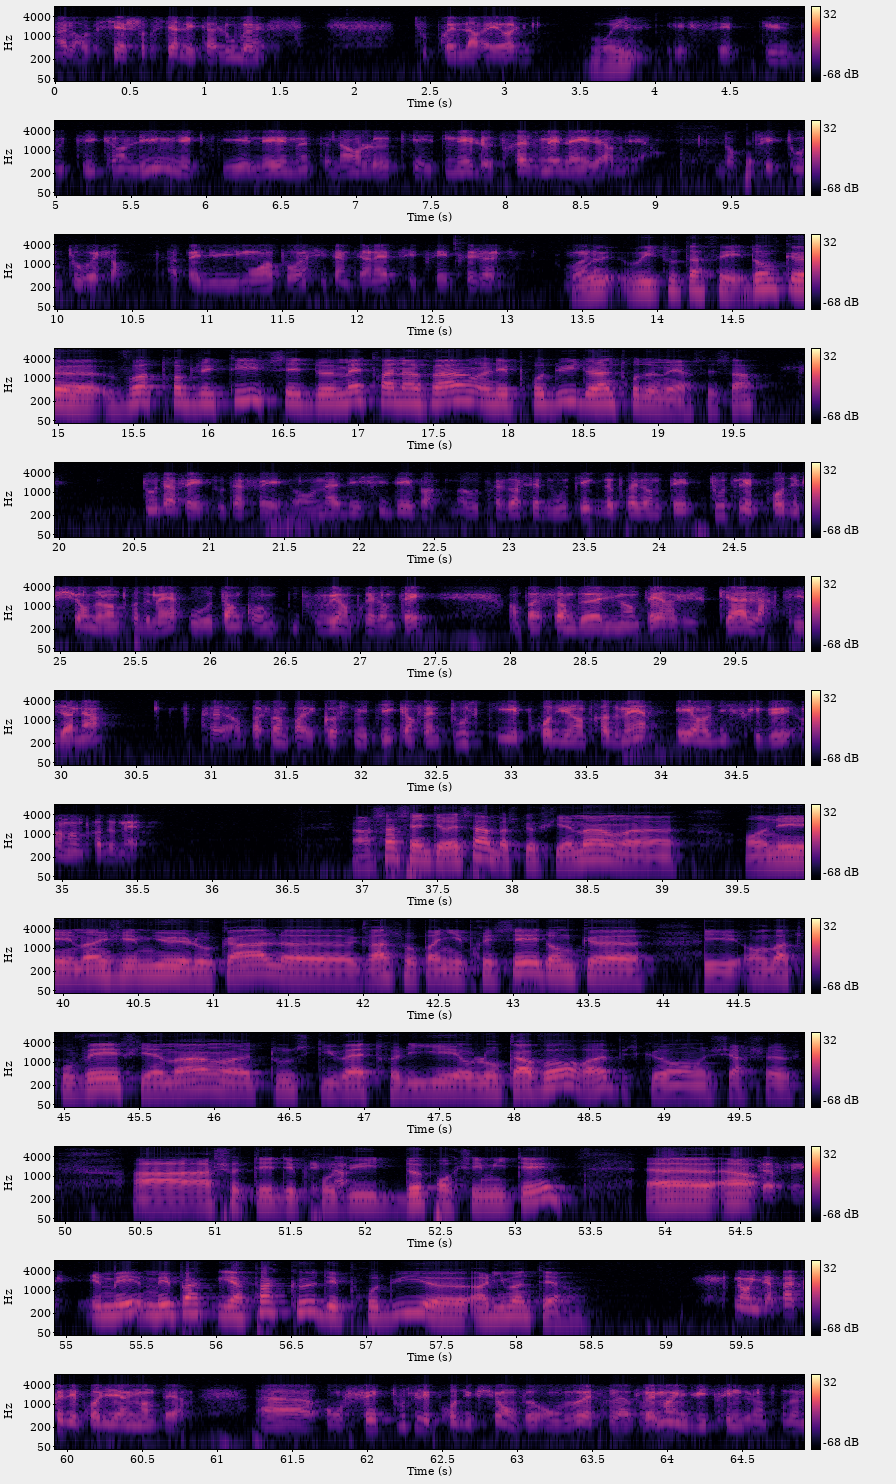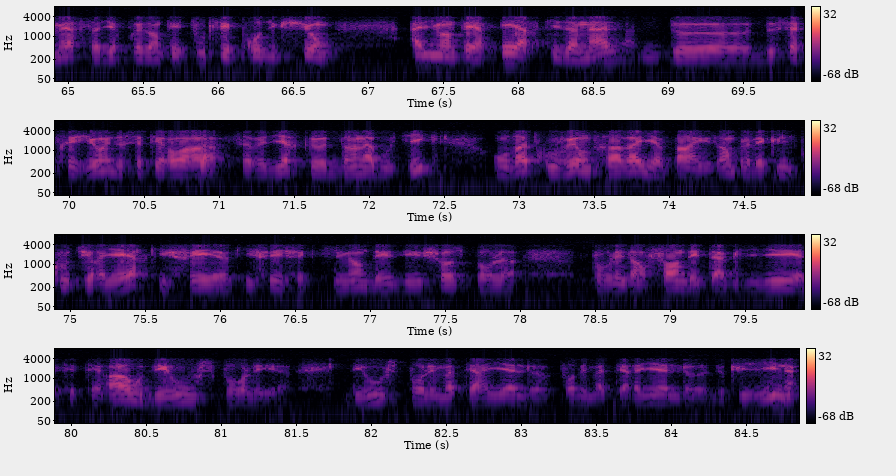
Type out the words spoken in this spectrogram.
Alors, le siège social est à Loubens, tout près de l'Aréole. Oui. Et c'est une boutique en ligne qui est née maintenant, le, qui est née le 13 mai l'année dernière. Donc c'est tout, tout récent. À peine 8 mois pour un site internet, c'est très, très jeune. Voilà. Oui, oui, tout à fait. Donc, euh, votre objectif, c'est de mettre en avant les produits de l'entre-deux-mer, c'est ça? Tout à fait, tout à fait. On a décidé, travers de cette boutique, de présenter toutes les productions de l'entre-deux-mer, ou autant qu'on pouvait en présenter, en passant de l'alimentaire jusqu'à l'artisanat, euh, en passant par les cosmétiques, enfin tout ce qui est produit en entre-deux-mer et on le distribue en entre-deux-mer. Alors ça, c'est intéressant parce que finalement, euh, on est mangé mieux local euh, grâce au panier pressé. Donc, on va trouver finalement tout ce qui va être lié au locavore, hein, puisqu'on cherche à acheter des produits de proximité. Euh, alors, Tout à fait. et mais il n'y a pas que des produits euh, alimentaires. Non, il n'y a pas que des produits alimentaires. Euh, on fait toutes les productions, on veut, on veut être là vraiment une vitrine de l'entre-deux-mer, c'est-à-dire présenter toutes les productions alimentaires et artisanales de, de cette région et de ce terroir-là. Ça veut dire que dans la boutique, on va trouver, on travaille par exemple avec une couturière qui fait, qui fait effectivement des, des choses pour, le, pour les enfants, des tabliers, etc., ou des housses pour les, euh, des housses pour les matériels, pour des matériels de cuisine.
